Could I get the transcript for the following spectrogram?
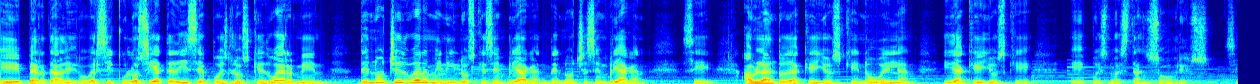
Eh, verdadero. Versículo 7 dice, pues los que duermen, de noche duermen y los que se embriagan, de noche se embriagan, ¿sí? Hablando de aquellos que no velan y de aquellos que eh, pues no están sobrios, ¿sí?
